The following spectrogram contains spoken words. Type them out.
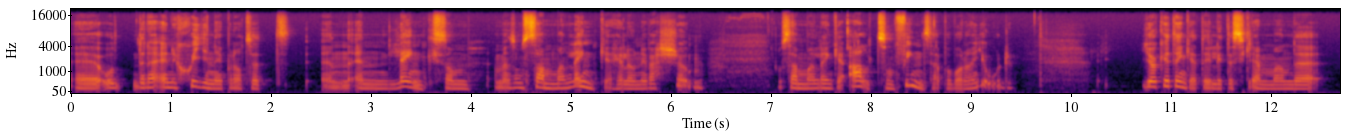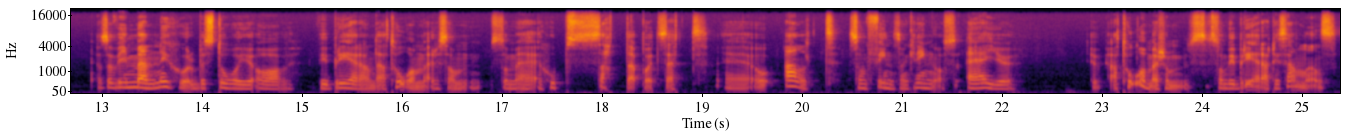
Eh, och den här energin är på något sätt en, en länk som, men som sammanlänkar hela universum. Och sammanlänkar allt som finns här på vår jord. Jag kan tänka att det är lite skrämmande. Alltså vi människor består ju av vibrerande atomer som, som är hopsatta på ett sätt. Eh, och allt som finns omkring oss är ju atomer som, som vibrerar tillsammans.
